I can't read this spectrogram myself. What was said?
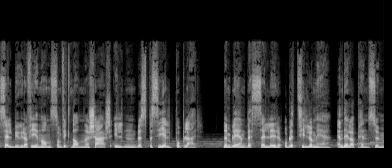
Selvbiografien hans som fikk navnet Skjærsilden, ble spesielt populær. Den ble en bestselger og ble til og med en del av pensum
